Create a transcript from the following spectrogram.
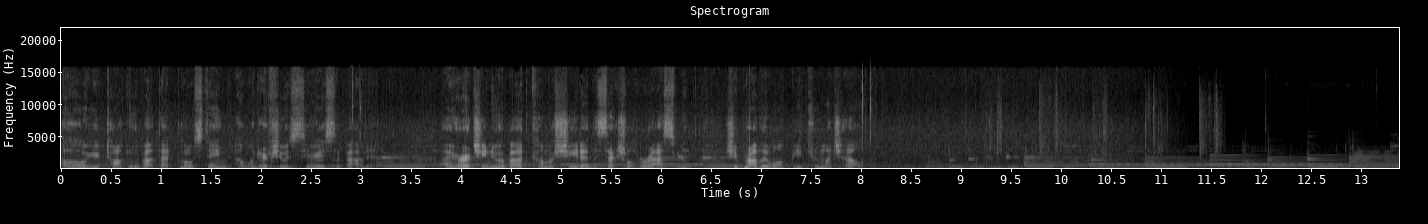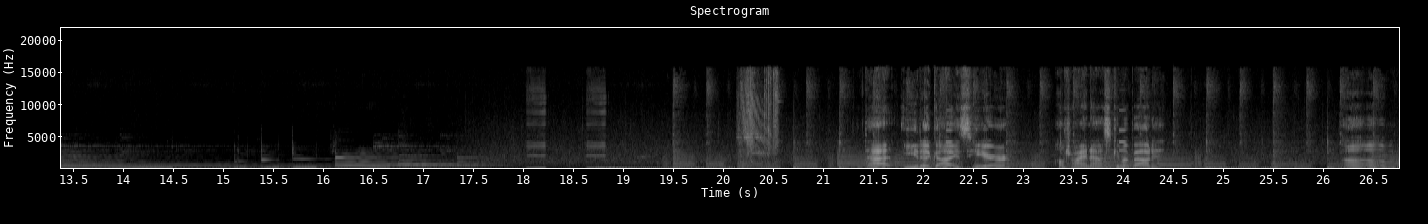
Oh, you're talking about that posting? I wonder if she was serious about it. I heard she knew about Kamoshida and the sexual harassment. She probably won't be too much help. Ida guy's here. I'll try and ask him about it. Um,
